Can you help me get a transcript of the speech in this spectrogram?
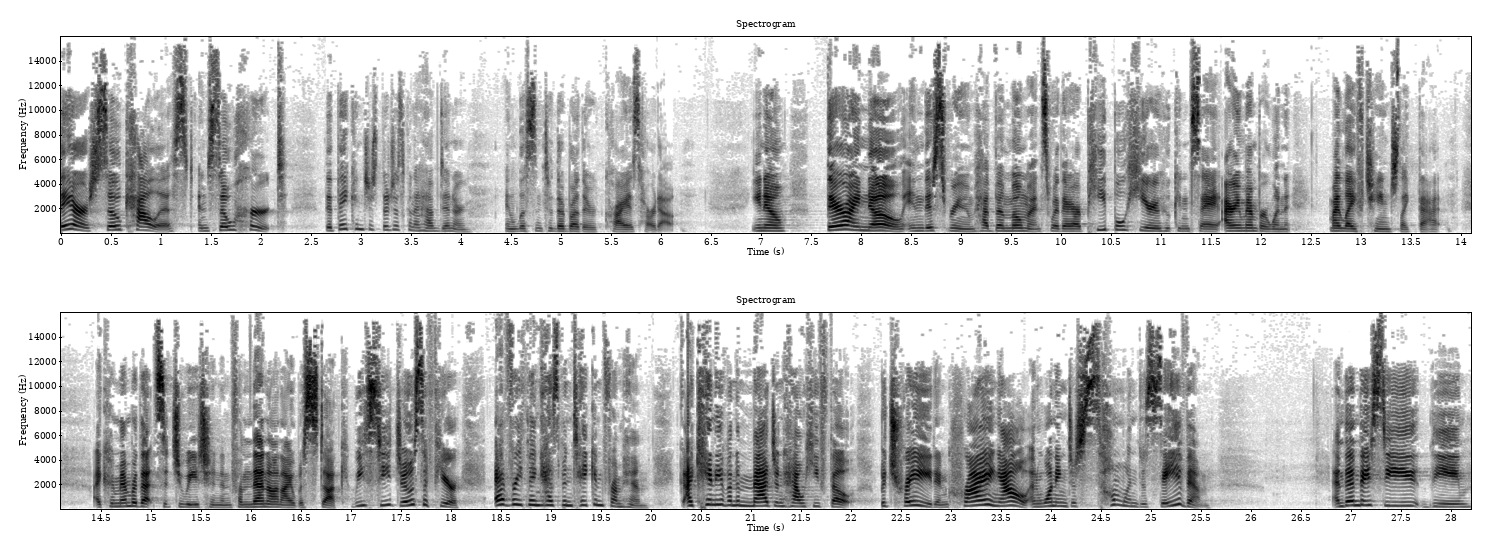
they are so calloused and so hurt that they can just, they're just going to have dinner and listen to their brother cry his heart out. You know, there I know in this room have been moments where there are people here who can say, I remember when my life changed like that. I can remember that situation, and from then on, I was stuck. We see Joseph here. Everything has been taken from him. I can't even imagine how he felt betrayed and crying out and wanting just someone to save him. And then they see the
